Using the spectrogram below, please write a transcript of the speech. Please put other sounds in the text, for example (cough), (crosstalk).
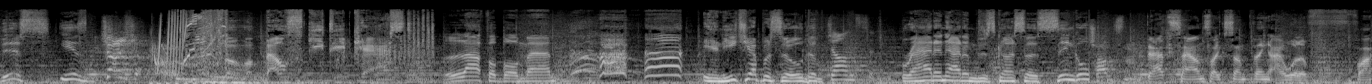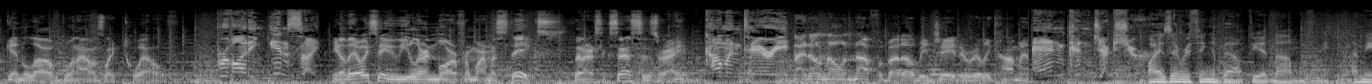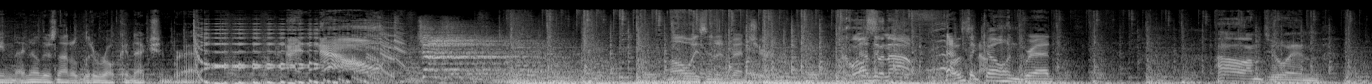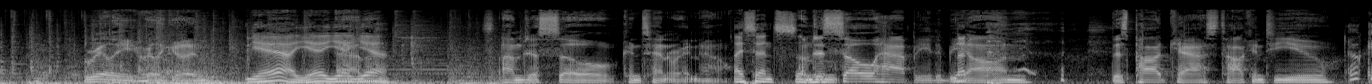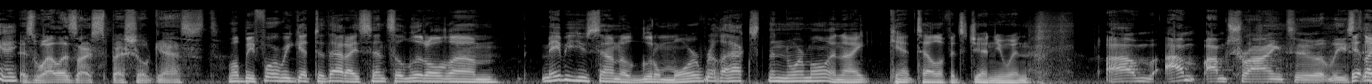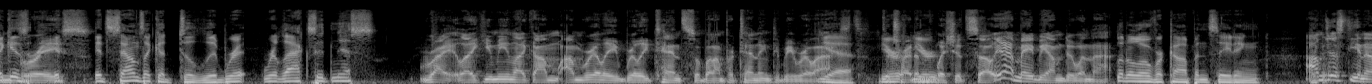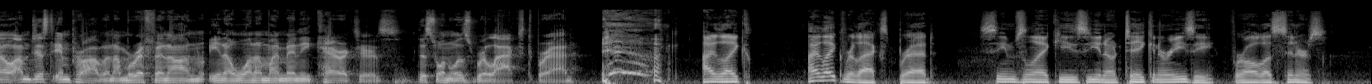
This is Johnson. The Lebowski Deepcast. laughable, man. (laughs) In each episode of Johnson. Brad and Adam discuss a single Johnson. That sounds like something I would have fucking loved when I was like 12. Providing insight, You know, they always say we learn more from our mistakes than our successes, right? commentary, I don't know enough about LBJ to really comment. and conjecture. Why is everything about Vietnam with me? I mean, I know there's not a literal connection, Brad. Always an adventure. Close it- enough. (laughs) How's it going, Brad? Oh, I'm doing really, really good. Yeah, yeah, yeah, yeah. I'm just so content right now. I sense some. I'm just so happy to be Not- (laughs) on this podcast talking to you, okay. as well as our special guest. Well, before we get to that, I sense a little. um Maybe you sound a little more relaxed than normal, and I can't tell if it's genuine. Um, I'm I'm trying to at least It like is. embrace. It, it sounds like a deliberate relaxedness. Right, like you mean like I'm I'm really really tense, but I'm pretending to be relaxed Yeah, to try to wish it so. Yeah, maybe I'm doing that. little overcompensating. I'm just you know I'm just improv and I'm riffing on you know one of my many characters. This one was relaxed, Brad. (laughs) I like, I like relaxed Brad. Seems like he's you know taking her easy for all us sinners.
